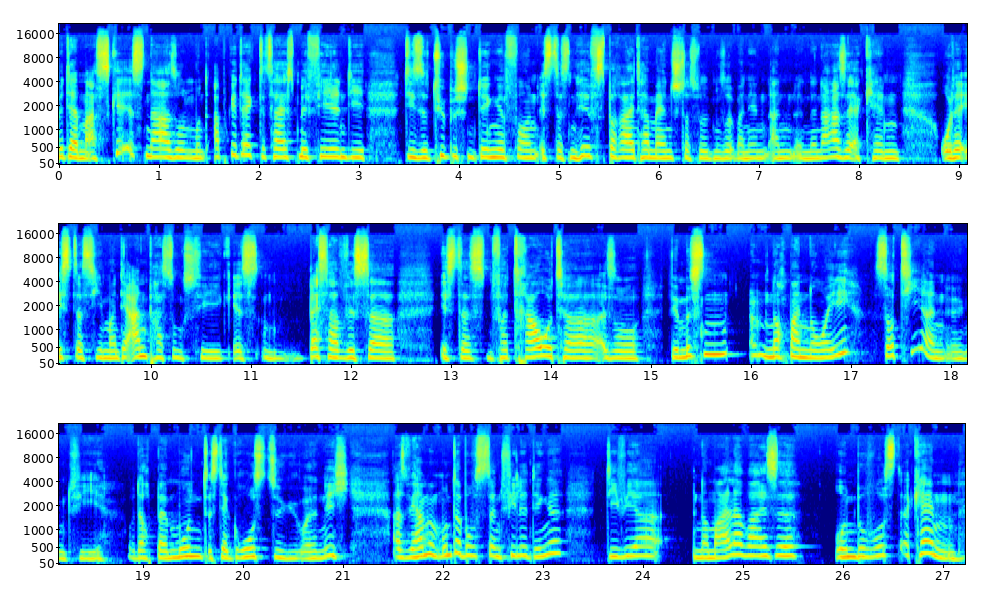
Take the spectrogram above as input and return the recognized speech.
Mit der Maske ist Nase und Mund abgedeckt. Das heißt, mir fehlen die, diese typischen Dinge von, ist das ein hilfsbereiter Mensch, das würde man so in, an, in der Nase erkennen, oder ist das jemand, der anpassungsfähig ist, ein Besserwisser, ist das ein Vertrauter? Also wir müssen nochmal neu sortieren irgendwie. Oder auch beim Mund, ist der großzügig oder nicht. Also wir haben im Unterbewusstsein viele Dinge, die wir normalerweise unbewusst erkennen.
